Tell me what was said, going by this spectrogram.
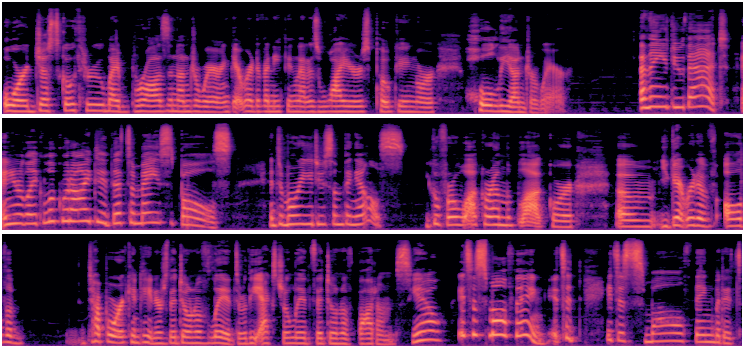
Or just go through my bras and underwear and get rid of anything that has wires poking or holy underwear. And then you do that, and you're like, look what I did. That's amazing balls. And tomorrow you do something else. You go for a walk around the block, or um, you get rid of all the Tupperware containers that don't have lids or the extra lids that don't have bottoms. You know, it's a small thing. It's a it's a small thing, but it's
